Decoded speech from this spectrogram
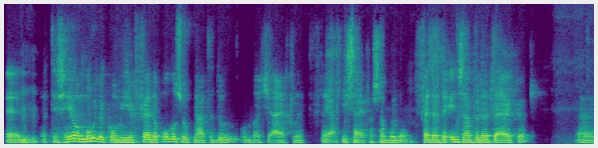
En mhm. het is heel moeilijk om hier verder onderzoek naar te doen, omdat je eigenlijk nou ja, die cijfers zou willen, verder erin zou willen duiken. Uh,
